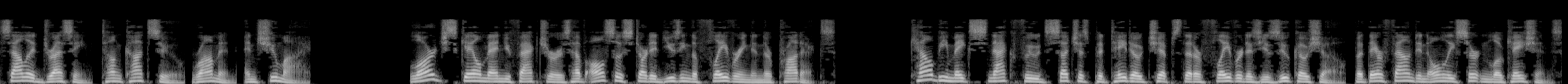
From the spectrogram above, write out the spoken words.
salad dressing, tonkatsu, ramen, and shumai. Large-scale manufacturers have also started using the flavoring in their products. Calbee makes snack foods such as potato chips that are flavored as yuzukosho, but they are found in only certain locations.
